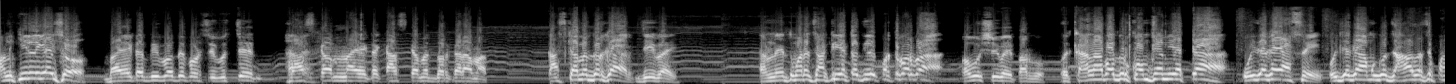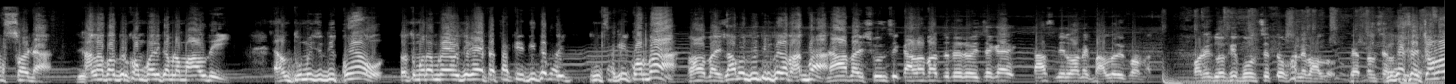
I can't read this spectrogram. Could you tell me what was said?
আমি কি লেগাইছো ভাই একটা বিপদে পড়ছি বুঝছেন? কাজ কাম নাই একটা কাজ কামের দরকার আমার। কাজ কামের দরকার? জি ভাই। কারণ তোমার চাকরি একটা দিলে করতে পারবা? অবশ্যই ভাই পারব। ওই কালাবাদুর কোম্পানি একটা ওই জায়গায় আছে। ওই জায়গায় আমাকে জাহাজ আছে পাঁচ ছয়টা। কালাবাদুর কোম্পানিতে আমরা মাল দিই। এখন তুমি যদি কও তো তোমার আমরা ওই জায়গায় একটা চাকরি দিতে পারি। তুমি চাকরি করবা? হ্যাঁ ভাই। না আবার দুই তিন করে ভাগবা। না ভাই শুনছি কালাবাদুরের ওই জায়গায় কাজ নিলে অনেক ভালো হইব আমার। অনেক লোকে বলছে তো ওখানে ভালো বেতন ঠিক আছে চলো।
